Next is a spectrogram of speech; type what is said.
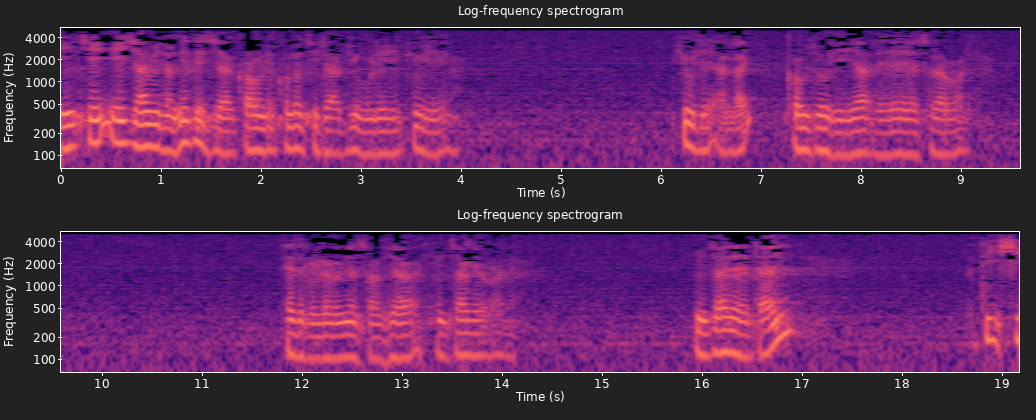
ရင်းချင်းအေးချမ်းပြီးတော့နှိမ့်သက်စရာကောင်းတဲ့ကုလစိတ်ဓာတ်အပြုအမူလေးတွေပြုရင်ပြုတဲ့အလိုက်ကောင်းကျိုးတွေရတယ်ဆိုတော့ပေါ့အဲ့ဒါလိုလည်းမြတ်စွာဘုရားသင်ကြားခဲ့ပါတယ်သင်ကြားတဲ့အတိုင်းအ တိရှိ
